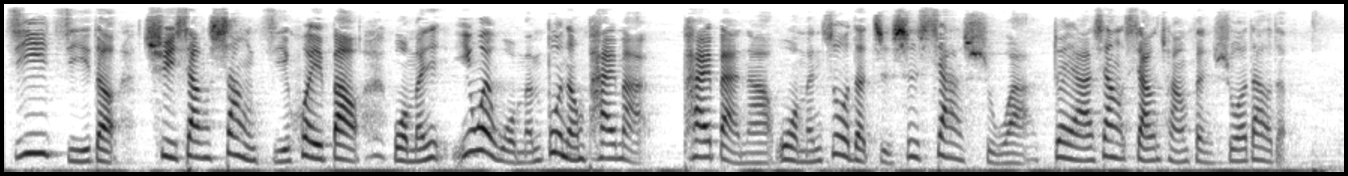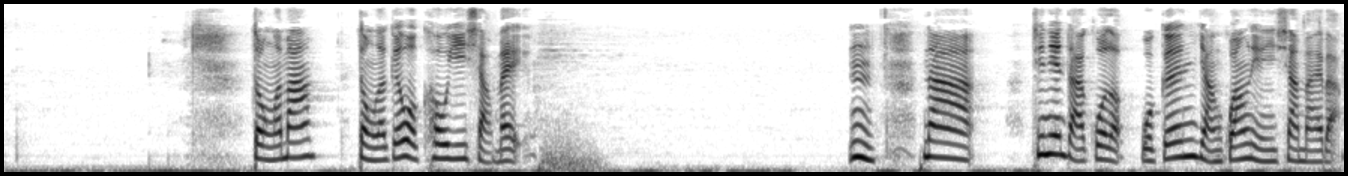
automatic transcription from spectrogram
积极的去向上级汇报。我们因为我们不能拍马拍板啊，我们做的只是下属啊，对啊，像香肠粉说到的，懂了吗？懂了，给我扣一小妹。嗯，那今天答过了，我跟阳光连一下麦吧。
